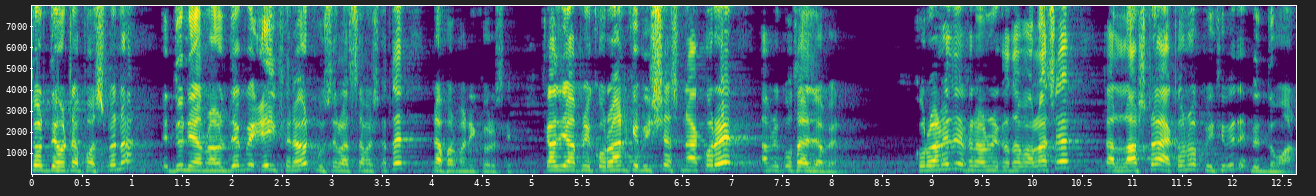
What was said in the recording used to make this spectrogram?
তোর দেহটা পচবে না, এই দুনিয়ার মানুষ দেখবে এই ফেরাউন মুসল্লা আসলামের সাথে নাফারমানি করেছে। কাজে আপনি কোরআনকে বিশ্বাস না করে আপনি কোথায় যাবেন? কোরআনে যে ফেরাউনের কথা বলা আছে, তার লাশটা এখনও পৃথিবীতে বিদ্যমান।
